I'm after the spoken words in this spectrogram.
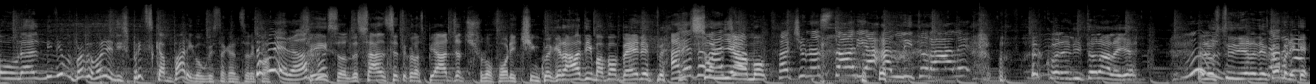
una. Mi viene proprio voglia di spritz Campari con questa canzone qua. Davvero? Sì, sono The Sunset con la spiaggia. Ci sono fuori 5 gradi, ma va bene. per- Adesso Sogniamo. Faccio, faccio una storia al litorale. Quale litorale che. È lo studio di Radio Company che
